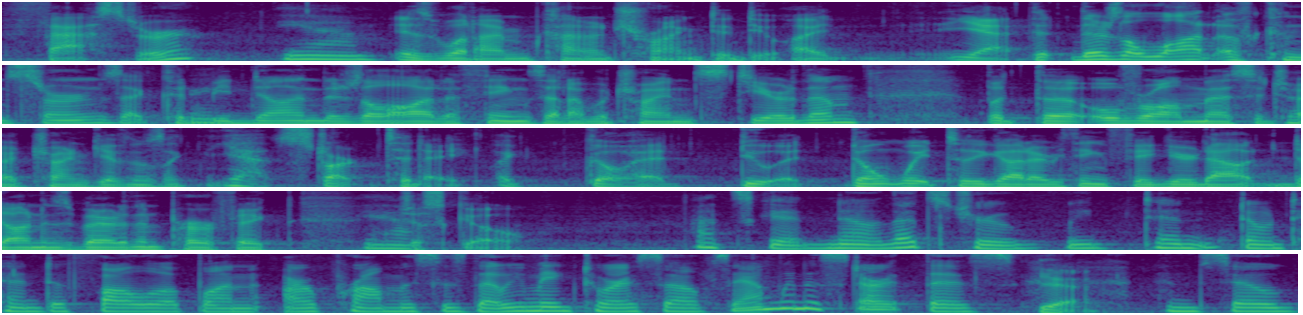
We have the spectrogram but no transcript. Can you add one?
faster yeah. is what I'm kind of trying to do. I yeah, th- there's a lot of concerns that could be done. There's a lot of things that I would try and steer them, but the overall message I try and give them is like, yeah, start today. Like, go ahead, do it. Don't wait till you got everything figured out. Done is better than perfect. Yeah. Just go. That's good. No, that's true. We tend, don't tend to follow up on our promises that we make to ourselves. Say, I'm going to start this. Yeah. And so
